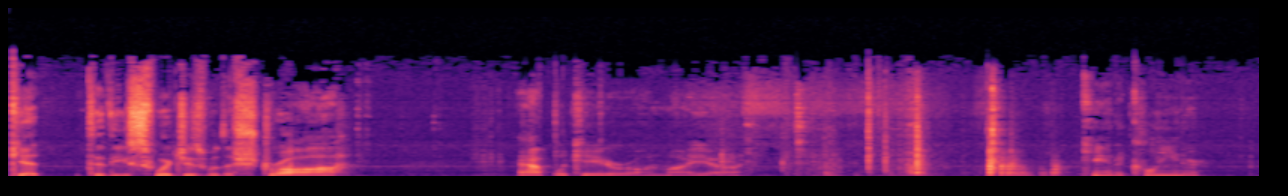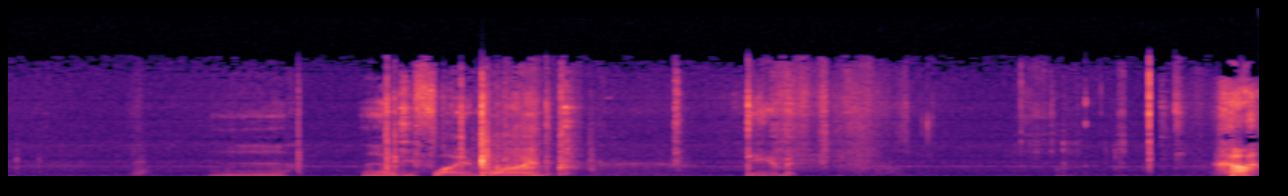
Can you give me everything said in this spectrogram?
get to these switches with a straw applicator on my uh, can of cleaner. Eh, that'll be flying blind. Damn it. Ha!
